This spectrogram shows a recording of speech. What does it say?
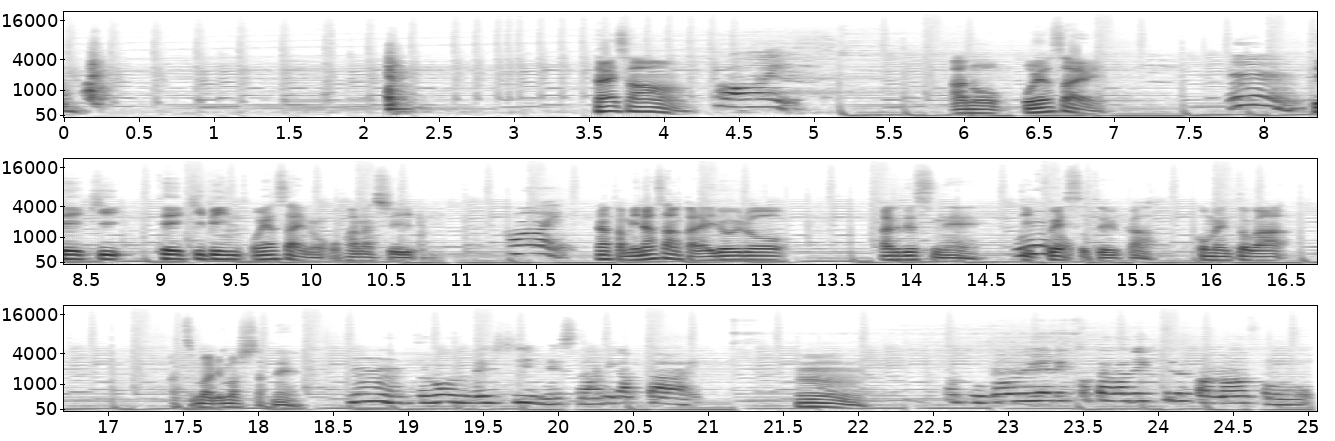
うん、タイさんはーい。あのお野菜うん。定期定期便お野菜のお話はい。なんか皆さんからいろいろあれですねうんリクエストというか、コメントが集まりましたねうん。すごい嬉しいです。ありがたい。うんあとどういうやり方ができるかなと思っ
